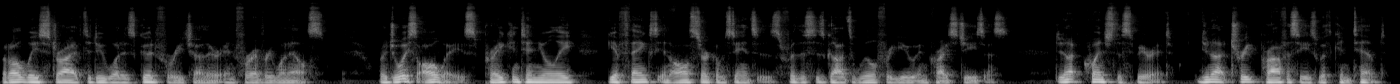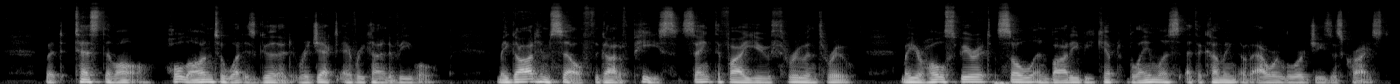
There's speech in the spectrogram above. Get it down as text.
but always strive to do what is good for each other and for everyone else. Rejoice always, pray continually, give thanks in all circumstances, for this is God's will for you in Christ Jesus. Do not quench the Spirit. Do not treat prophecies with contempt, but test them all. Hold on to what is good, reject every kind of evil. May God Himself, the God of peace, sanctify you through and through. May your whole spirit, soul, and body be kept blameless at the coming of our Lord Jesus Christ.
